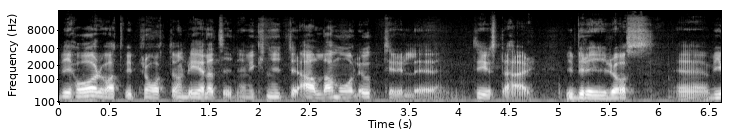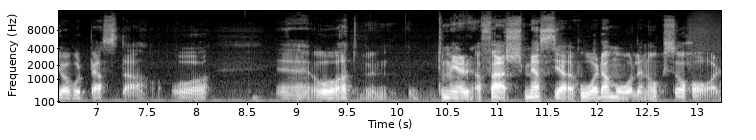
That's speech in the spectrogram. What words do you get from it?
vi har och att vi pratar om det hela tiden. Vi knyter alla mål upp till, till just det här. Vi bryr oss, eh, vi gör vårt bästa och, eh, och att de mer affärsmässiga, hårda målen också har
